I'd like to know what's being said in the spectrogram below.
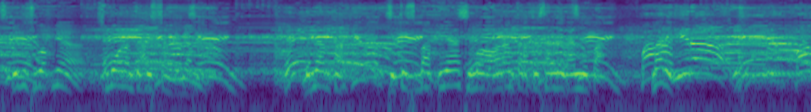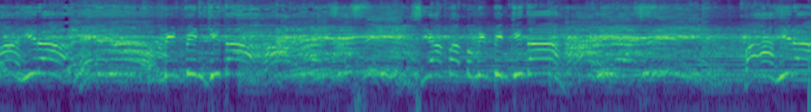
Itu sebabnya semua orang terkesan denganmu. Benar Pak, itu sebabnya semua orang terkesan denganmu Pak. Mari. Pak Ahira! Pemimpin kita! Siapa pemimpin kita? Pak Ahira!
